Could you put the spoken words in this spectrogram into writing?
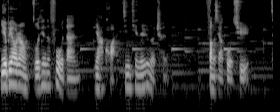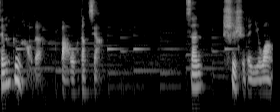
也不要让昨天的负担压垮今天的热忱。放下过去，才能更好的把握当下。三，适时的遗忘。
